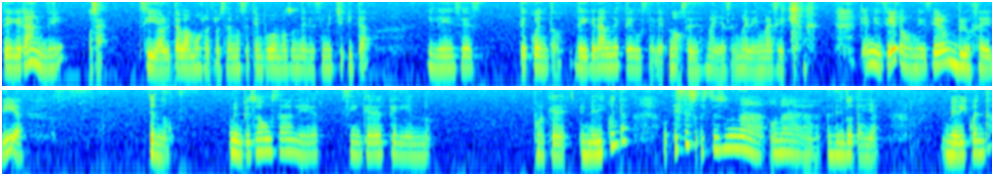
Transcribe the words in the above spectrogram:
De grande, o sea, sí, ahorita vamos, retrocedemos de tiempo, vamos donde la cime chiquita y le dices, te cuento, de grande te gusta leer. No, se desmaya, se muere y me dice, ¿qué, ¿qué me hicieron? Me hicieron brujería. Pero no, me empezó a gustar leer sin querer queriendo porque me di cuenta, esto es, esto es una, una anécdota ya, me di cuenta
